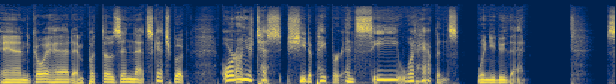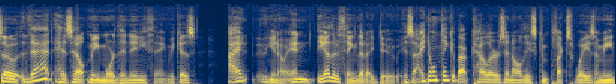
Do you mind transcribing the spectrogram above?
and go ahead and put those in that sketchbook or on your test sheet of paper and see what happens when you do that. So that has helped me more than anything because I, you know, and the other thing that I do is I don't think about colors in all these complex ways. I mean,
